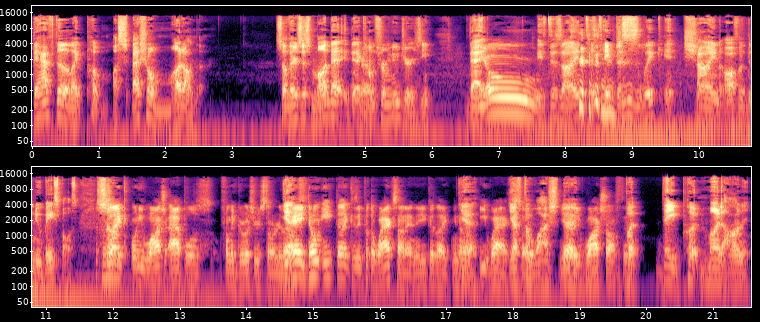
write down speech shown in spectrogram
they have to like put a special mud on them. So there's this mud that that Okay. comes from New Jersey that is Yo. designed to take the slick shine off of the new baseballs. Is So- like when you wash apples from the grocery store. You're like, hey, don't eat that because they put the wax on it, and you could like, you know, Yeah. eat wax. You have So, to wash the Yeah, you wash off the but they put mud on it.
